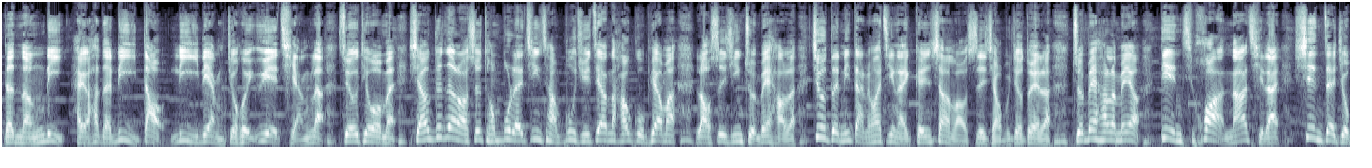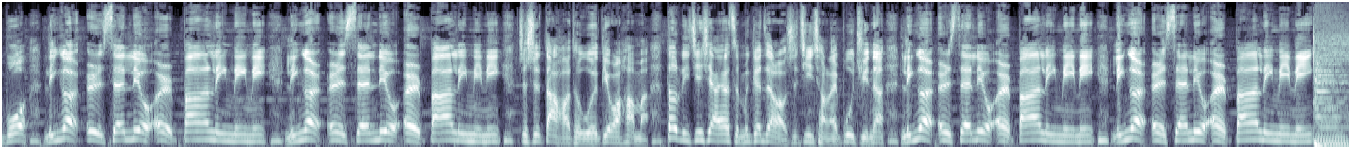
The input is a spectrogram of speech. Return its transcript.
的能力，还有它的力道力量就会越强了。所以，有听我们想要跟着老师同步来进场布局这样的好股票吗？老师已经准备好了，就等你打电话进来跟上老师的脚步就对了。准备好了没有？电话拿起来，现在就拨零二二三六二八零零零零二二三六二八零零零，这是大华投顾的电话号码。到底接下来要怎么跟着老师进场来布局呢？零二二三六二八零零零零二二三六二八零零零。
